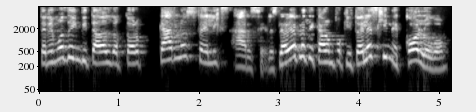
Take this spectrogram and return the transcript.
Tenemos de invitado al doctor Carlos Félix Arce. Les voy a platicar un poquito. Él es ginecólogo,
